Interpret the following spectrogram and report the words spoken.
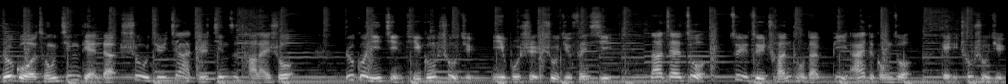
如果从经典的数据价值金字塔来说，如果你仅提供数据，你不是数据分析，那在做最最传统的 BI 的工作，给出数据。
